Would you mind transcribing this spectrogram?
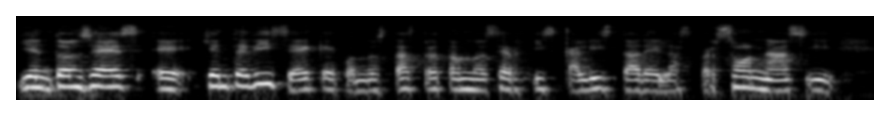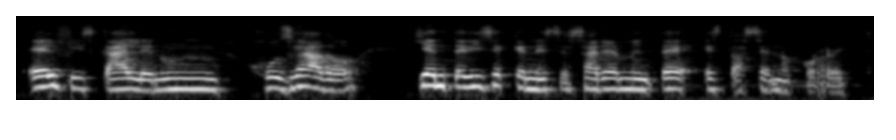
Y entonces, eh, ¿quién te dice que cuando estás tratando de ser fiscalista de las personas y el fiscal en un juzgado, quién te dice que necesariamente estás en lo correcto?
